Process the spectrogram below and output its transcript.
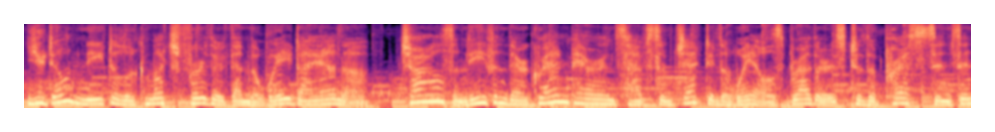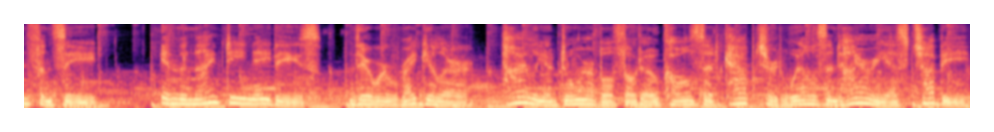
you don't need to look much further than the way Diana, Charles and even their grandparents have subjected the Wales brothers to the press since infancy. In the 1980s, there were regular, highly adorable photo calls that captured Wills and Harry as chubby,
